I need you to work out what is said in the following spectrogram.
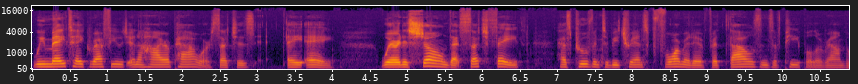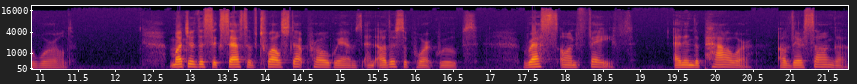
We may take refuge in a higher power, such as AA, where it is shown that such faith has proven to be transformative for thousands of people around the world. Much of the success of 12 step programs and other support groups rests on faith and in the power of their Sangha,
